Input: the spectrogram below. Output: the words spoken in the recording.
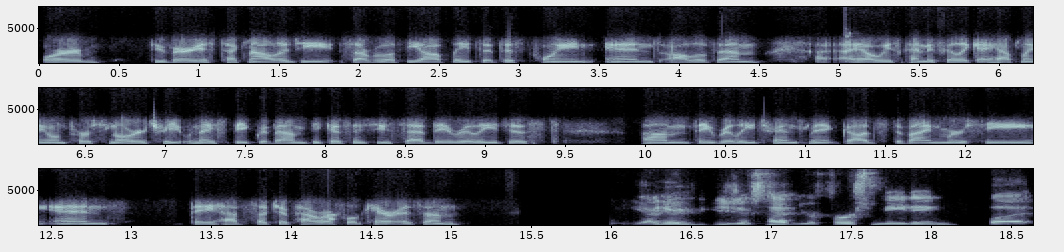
or through various technology, several of the oblates at this point, and all of them, I, I always kind of feel like I have my own personal retreat when I speak with them because, as you said, they really just um, they really transmit God's divine mercy, and they have such a powerful charism. I know you just had your first meeting, but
